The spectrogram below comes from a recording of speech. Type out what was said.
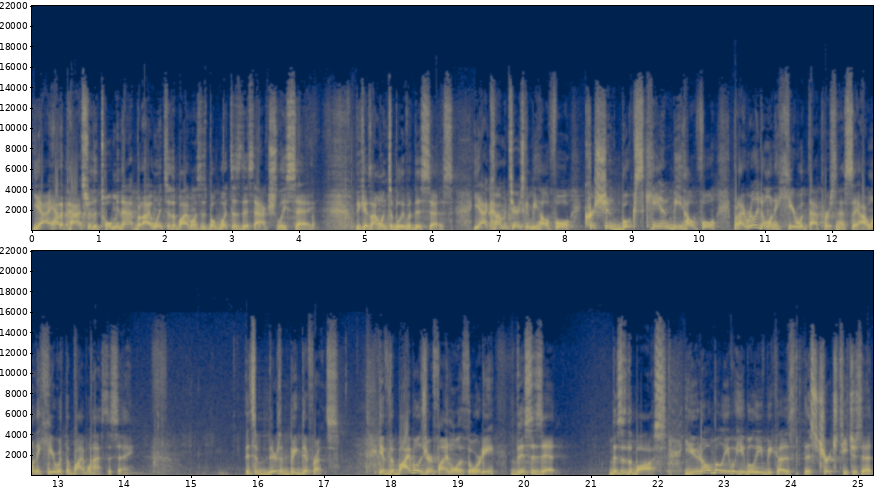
Yeah, I had a pastor that told me that, but I went to the Bible and says, "But what does this actually say?" Because I want to believe what this says. Yeah, commentaries can be helpful, Christian books can be helpful, but I really don't want to hear what that person has to say. I want to hear what the Bible has to say. It's a, there's a big difference. If the Bible is your final authority, this is it. This is the boss. You don't believe what you believe because this church teaches it.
